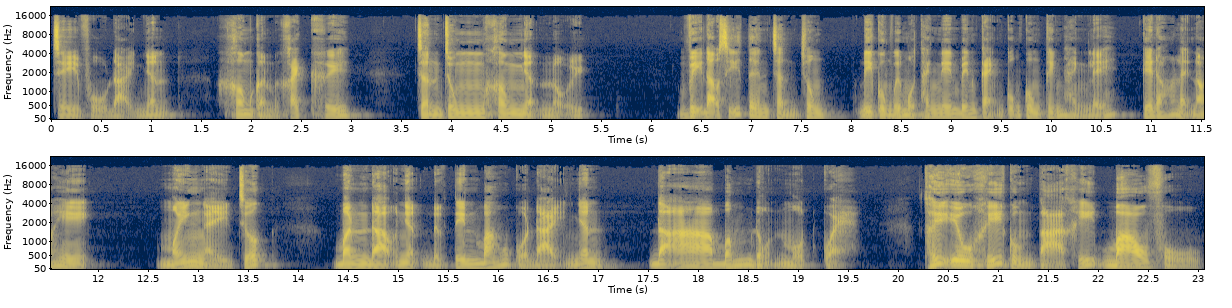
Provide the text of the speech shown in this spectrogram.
Tri phủ đại nhân không cần khách khí trần trung không nhận nổi. Vị đạo sĩ tên trần trung đi cùng với một thanh niên bên cạnh cũng cung kính hành lễ. Kế đó lại nói, mấy ngày trước, bần đạo nhận được tin báo của đại nhân đã bấm độn một quẻ. Thấy yêu khí cùng tà khí bao phủ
